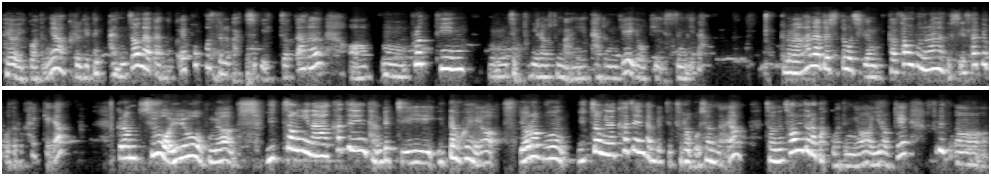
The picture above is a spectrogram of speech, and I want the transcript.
되어 있거든요. 그러기 때문에 안전하다는 거에 포커스를 맞추고 있죠. 다른 어, 음, 프로틴 음, 제품이랑 좀 많이 다른 게 여기 있습니다. 그러면 하나둘씩 또 지금부터 성분을 하나둘씩 살펴보도록 할게요. 그럼 주 원료 보면 유청이나 카제인 단백질이 있다고 해요. 여러분 유청이나 카제인 단백질 들어보셨나요? 저는 처음 들어봤거든요. 이렇게 프리, 어,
